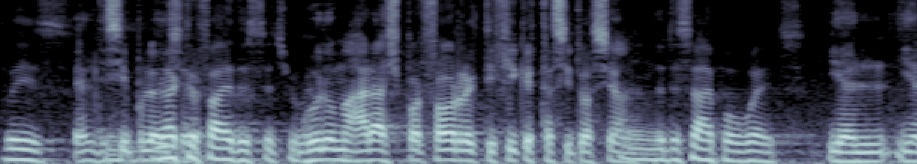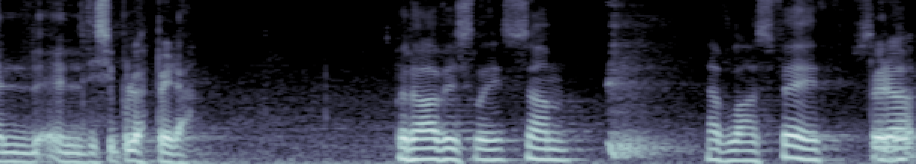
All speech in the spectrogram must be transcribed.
please El discípulo dice, rectify this situation. Guru Maharaj, por favor rectifique esta situación. And the disciple waits. Y el, y el, el discípulo espera. But obviously, some have lost faith, so Pero-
